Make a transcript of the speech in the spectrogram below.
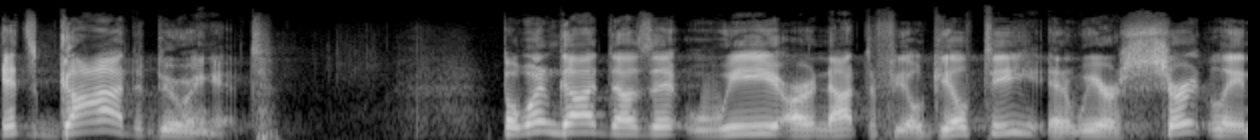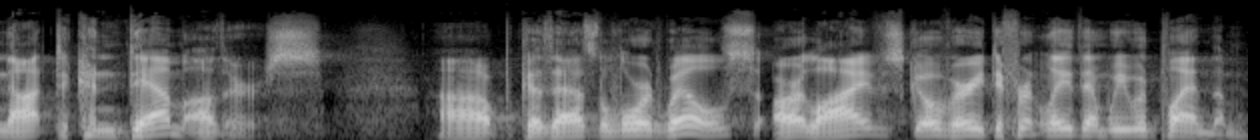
It's God doing it. But when God does it, we are not to feel guilty, and we are certainly not to condemn others. Uh, because as the Lord wills, our lives go very differently than we would plan them.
